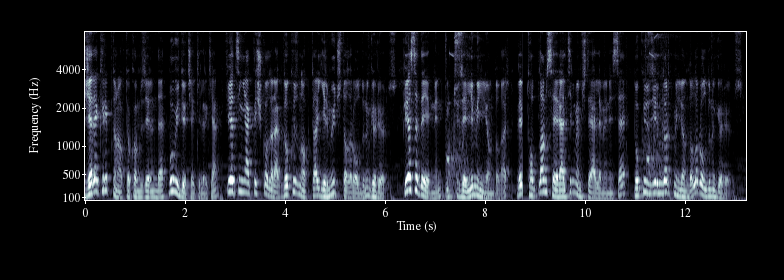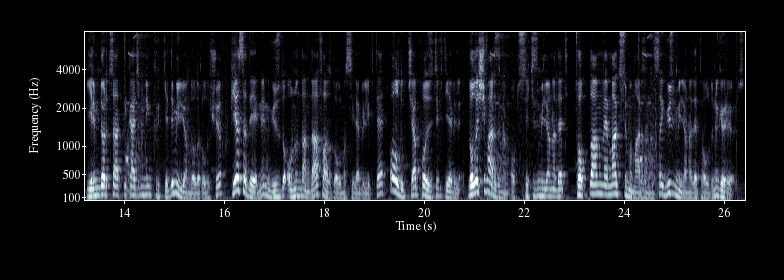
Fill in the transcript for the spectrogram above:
JRCrypto.com üzerinde bu video çekilirken fiyatın yaklaşık olarak 9.23 dolar olduğunu görüyoruz. Piyasa değerinin 350 milyon dolar ve toplam seyreltilmemiş değerlemenin ise 924 milyon dolar olduğunu görüyoruz. 24 saatlik hacminin 47 milyon dolar oluşu piyasa değerinin %10'undan daha fazla olmasıyla birlikte oldukça pozitif diyebilir. Dolaşım arzının 38 milyon adet, toplam ve maksimum arzının ise 100 milyon adet olduğunu görüyoruz.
